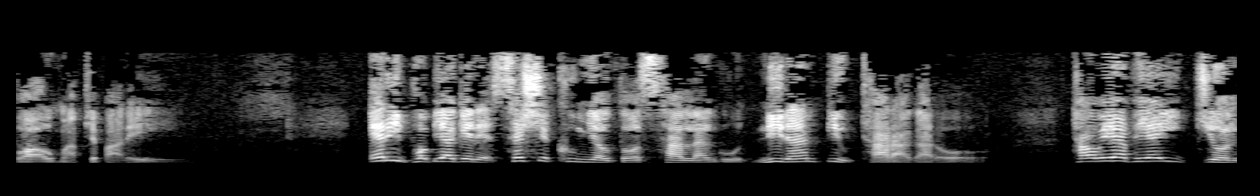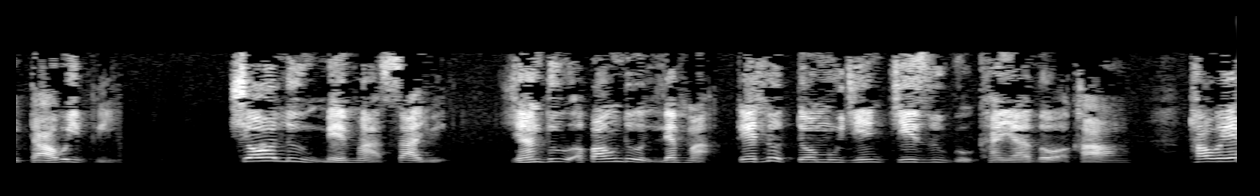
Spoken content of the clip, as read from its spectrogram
သွားအောင်မှာဖြစ်ပါလေအဲ့ဒီဖော်ပြခဲ့တဲ့16ခုမြောက်သောဆာလံကိုဏိဒန်းပြုထားတာကတော့ထာဝရဘုရား၏ကျွန်ဒါဝိဒ်သည်ရှောလူမင်းမှစ၍ ရန်သူအပေါင်းတို့လက်မှကယ်လွတ်တော်မူခြင်းကျေးဇူးကိုခံရသောအခါထာဝရ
